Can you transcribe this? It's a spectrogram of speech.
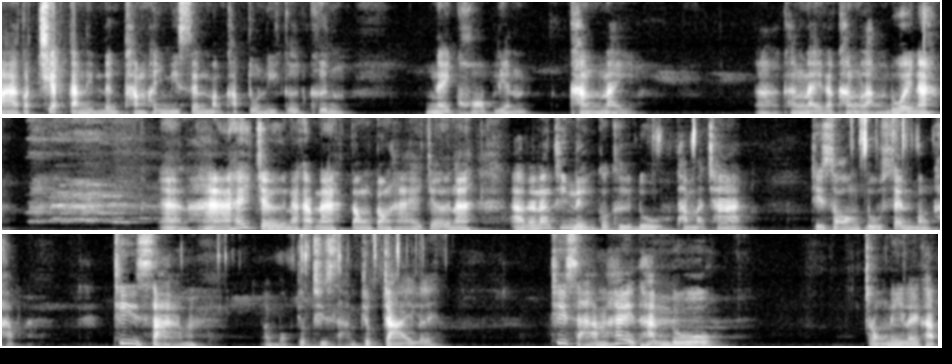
มาก็เชียดกันนิดหนึ่งทำให้มีเส้นบังคับตัวนี้เกิดขึ้น ในขอบเหรียญข้างในอ่าข้างในและข้างหลังด้วยนะอ่าหาให้เจอนะครับนะต้องต้องหาให้เจอนะเอาดังนั้นที่หนึ่งก็คือดูธรรมชาติที่สองดูเส้นบังคับที่สามเอาบอกจุดที่สามจุดจ่ายเลย ที่สามให้ท่านดู ตรงนี้เลยครับ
